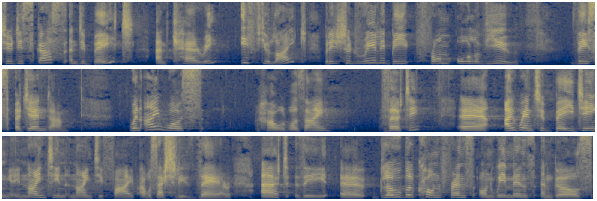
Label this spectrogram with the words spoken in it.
to discuss and debate and carry if you like, but it should really be from all of you, this agenda. When I was, how old was I? 30. Uh, I went to Beijing in 1995. I was actually there at the uh, Global Conference on Women's and Girls'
